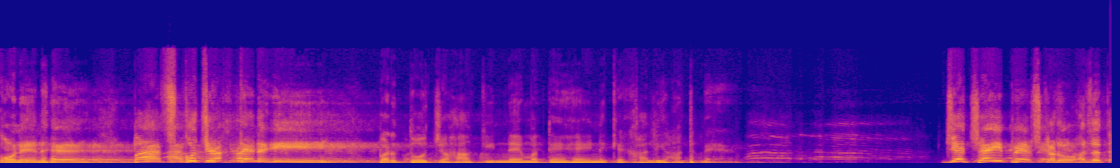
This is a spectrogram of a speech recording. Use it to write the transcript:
کونین ہے۔ پاس کچھ رکھتے نہیں۔ پر دو جہاں کی نعمتیں ہیں ان کے خالی ہاتھ میں۔ جے جی پیش کرو۔ حضرت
